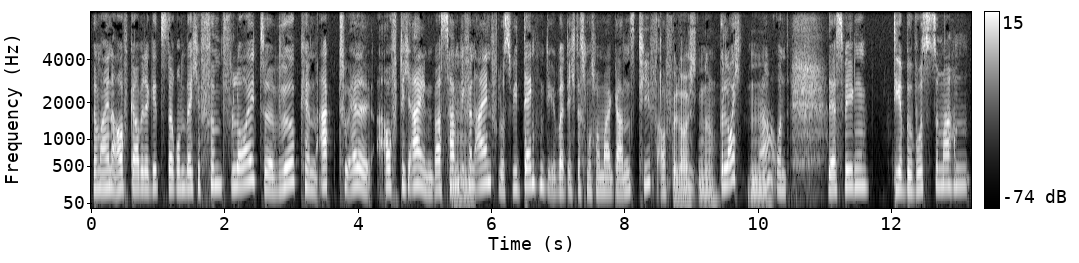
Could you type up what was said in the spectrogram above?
Wir haben eine Aufgabe, da geht es darum, welche fünf Leute wirken aktuell auf dich ein. Was haben mhm. die für einen Einfluss? Wie denken die über dich? Das muss man mal ganz tief auf beleuchten. Ne? Beleuchten, mhm. ne? Und deswegen dir bewusst zu machen,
